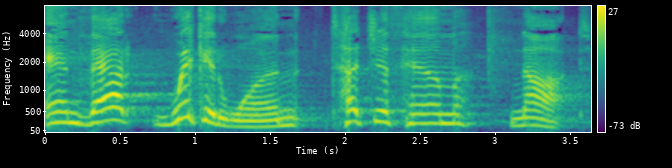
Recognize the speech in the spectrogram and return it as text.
And that wicked one toucheth him not.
